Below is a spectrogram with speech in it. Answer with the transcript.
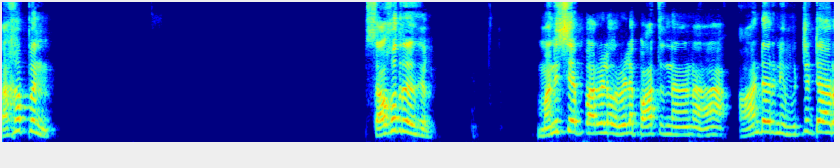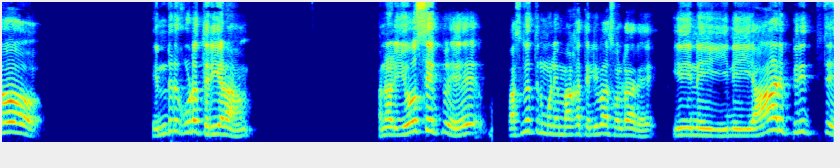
தகப்பன் சகோதரர்கள் மனுஷ பார்வையில ஒருவேளை பார்த்திருந்தாங்கன்னா ஆண்டவர் நீ விட்டுட்டாரோ என்று கூட தெரியலாம். ஆனால் யோசிப்பு வசனத்தின் மூலியமாக தெளிவா சொல்றாரு. என்னை இனி யார் பிரித்து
